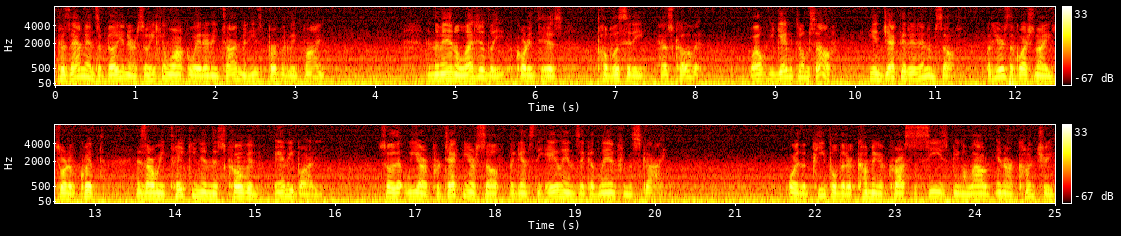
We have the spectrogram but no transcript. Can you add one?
because that man's a billionaire, so he can walk away at any time, and he's perfectly fine. And the man allegedly, according to his publicity, has COVID. Well, he gave it to himself. He injected it in himself. But here's the question I sort of quipped is are we taking in this COVID antibody so that we are protecting ourselves against the aliens that could land from the sky? Or the people that are coming across the seas being allowed in our country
